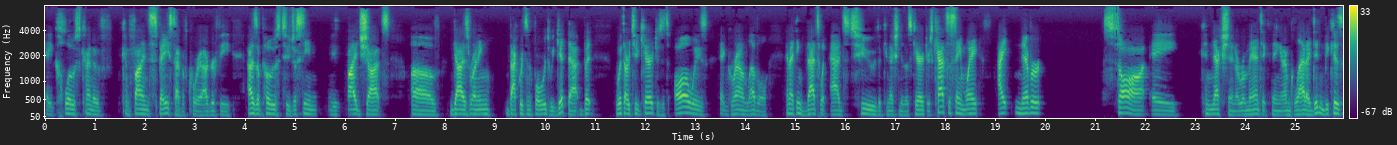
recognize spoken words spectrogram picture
a close kind of confined space type of choreography as opposed to just seeing these wide shots of guys running backwards and forwards. We get that, but with our two characters, it's always at ground level. And I think that's what adds to the connection to those characters. Kat's the same way. I never saw a connection, a romantic thing, and I'm glad I didn't because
